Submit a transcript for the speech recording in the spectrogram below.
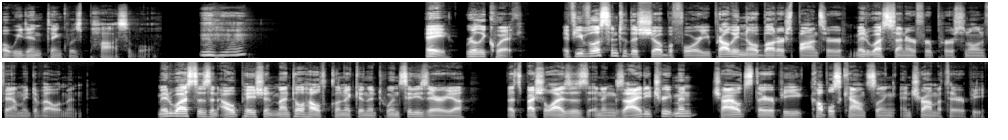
but we didn't think was possible. Mm-hmm. Hey, really quick. If you've listened to this show before, you probably know about our sponsor, Midwest Center for Personal and Family Development. Midwest is an outpatient mental health clinic in the Twin Cities area that specializes in anxiety treatment, child's therapy, couples counseling, and trauma therapy.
